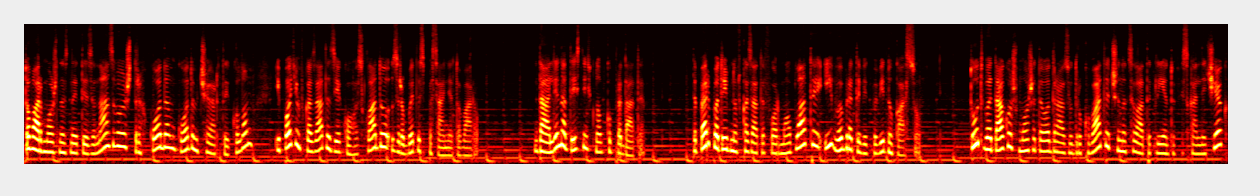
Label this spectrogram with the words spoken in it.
Товар можна знайти за назвою, штрих-кодом, кодом чи артикулом, і потім вказати, з якого складу зробити списання товару. Далі натисніть кнопку Продати. Тепер потрібно вказати форму оплати і вибрати відповідну касу. Тут ви також можете одразу друкувати чи надсилати клієнту фіскальний чек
